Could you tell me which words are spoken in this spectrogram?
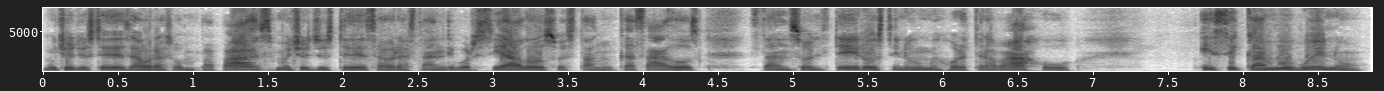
Muchos de ustedes ahora son papás, muchos de ustedes ahora están divorciados o están casados, están solteros, tienen un mejor trabajo. Ese cambio bueno.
